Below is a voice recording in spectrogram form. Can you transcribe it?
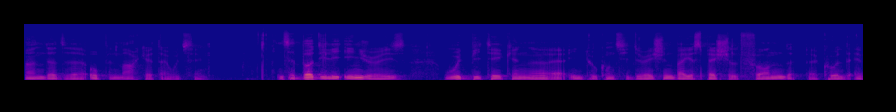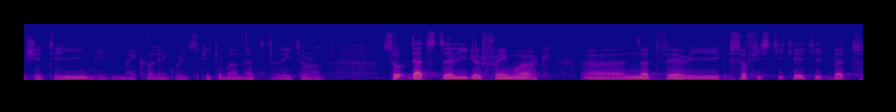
under the open market, I would say. The bodily injuries would be taken uh, into consideration by a special fund uh, called FGTI. Maybe my colleague will speak about that later on. So that's the legal framework. Uh, not very sophisticated, but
